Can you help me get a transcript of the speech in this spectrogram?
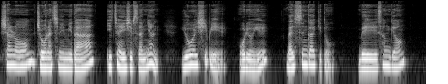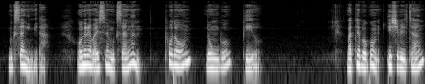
샬롬, 좋은 아침입니다. 2023년 6월 12일 월요일 말씀과 기도 매일 성경 묵상입니다. 오늘의 말씀 묵상은 포도원 농부 비유 마태복음 21장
